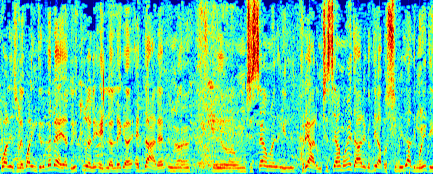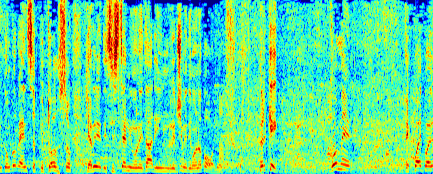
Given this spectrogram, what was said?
quali, sulle quali interverrei addirittura è dare una, eh, un sistema, creare un sistema monetario che dia la possibilità di monete in concorrenza piuttosto che avere dei sistemi monetari in regime di monopolio. Perché come e qua poi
